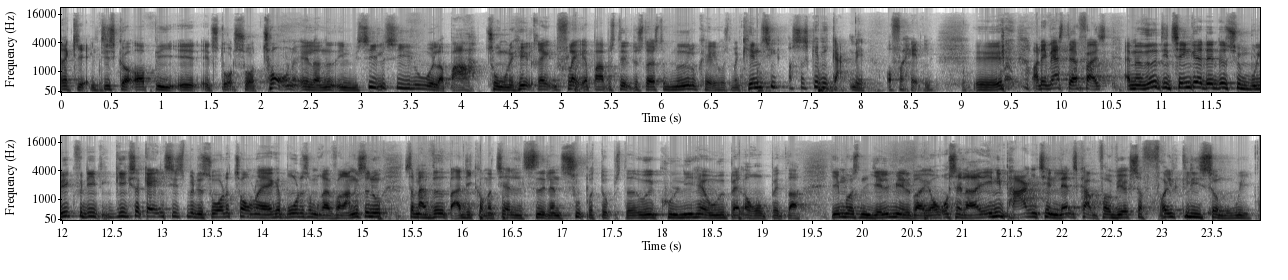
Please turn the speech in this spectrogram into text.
regering. De skal op i et, et stort sort tårn, eller ned i en missilsilo, eller bare tone helt rent flag og bare bestille det største mødelokale hos McKinsey, og så skal de i gang med at forhandle. Øh, og det værste er faktisk, at man ved, at de tænker, at det er symbolik, fordi det gik så galt sidst med det sorte tårn, og jeg kan bruge det som reference nu, så man ved bare, at de kommer til at sidde et eller andet super dumt sted, ude i koloni herude i Ballerup, eller hjemme hos en hjelmhjælper i Aarhus, eller ind i parken til en landskamp for at virke så folkelig som muligt.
